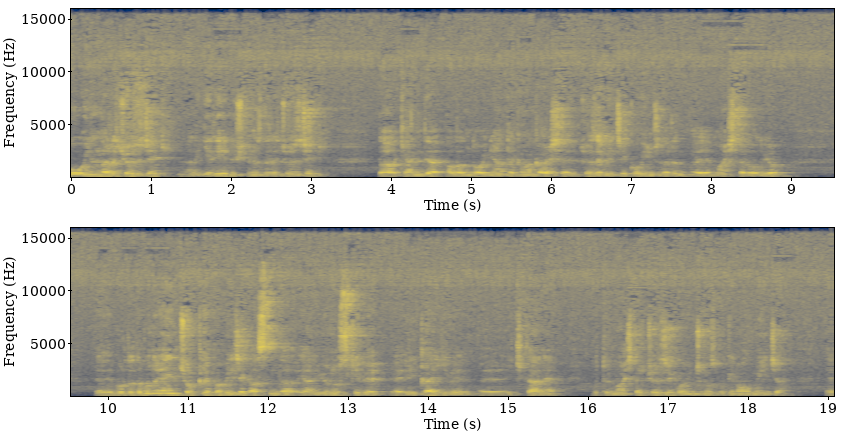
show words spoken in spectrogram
bu oyunları çözecek, hani geriye düştüğünüzde de çözecek, daha kendi alanında oynayan takıma karşı çözebilecek oyuncuların e, maçları oluyor. E, Burada da bunu en çok yapabilecek aslında yani Yunus gibi, e, İlkay gibi e, iki tane bu tür maçları çözecek oyuncumuz bugün olmayınca e,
